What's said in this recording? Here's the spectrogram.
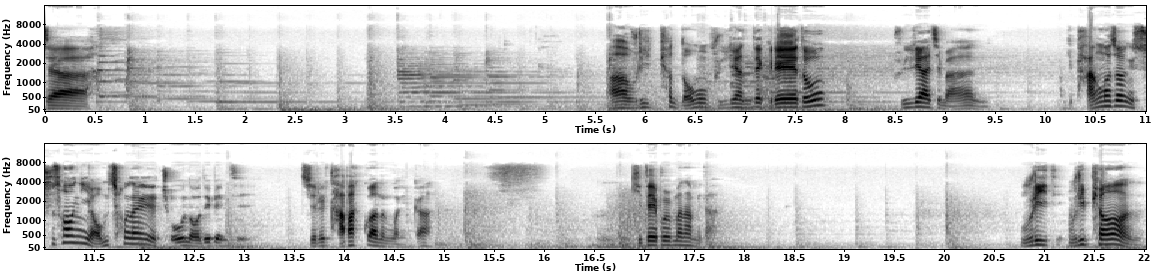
가자 아 우리 편 너무 불리한데 그래도 불리하지만 방어적인 수성이 엄청나게 좋은 어드벤지를 다 받고 하는 거니까 음, 기대해 볼 만 합니다. 우리 우리 편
